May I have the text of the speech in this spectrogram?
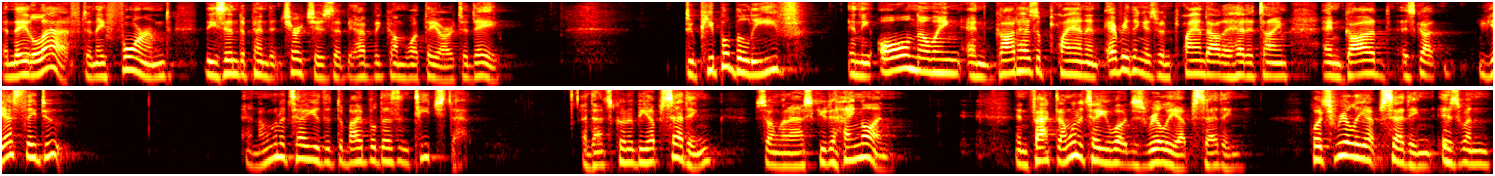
And they left and they formed these independent churches that have become what they are today. Do people believe in the all knowing and God has a plan and everything has been planned out ahead of time and God has got, yes, they do. And I'm going to tell you that the Bible doesn't teach that. And that's going to be upsetting, so I'm going to ask you to hang on. In fact, I'm going to tell you what is really upsetting. What's really upsetting is when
